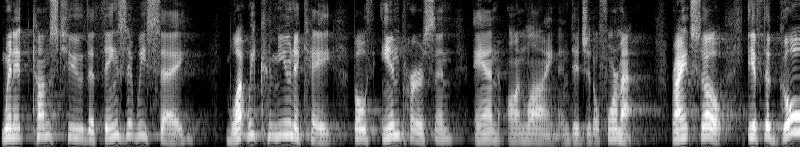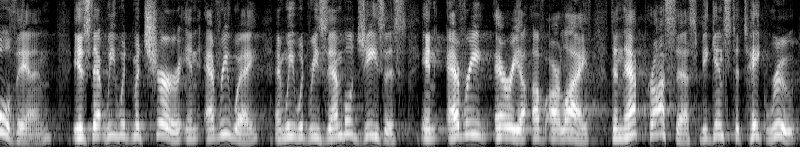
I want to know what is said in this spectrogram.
when it comes to the things that we say, what we communicate, both in person and online in digital format right? So, if the goal then is that we would mature in every way and we would resemble Jesus in every area of our life, then that process begins to take root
